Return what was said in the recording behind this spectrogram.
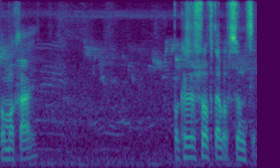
Помахай. Покажи, що в тебе в сумці.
